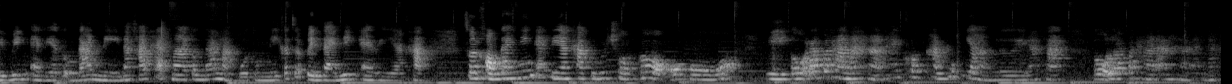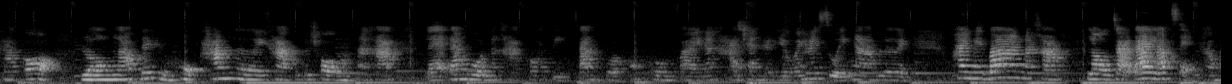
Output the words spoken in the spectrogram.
living area ตรงด้านนี้นะคะ ถัดมาตรงด้านหลังโบตรงนี้ก็จะเป็น dining area ค่ะ ส่วนของ dining area ค่ะ คุณผู้ชมก็โอ้โหมีโต๊ะรับประทานอาหารให้ครบครันทุกอย่างเลยนะคะ ต๊ะรับประทานอาหารนะคะ ก็รองรับได้ถึง 6 ท่านเลยค่ะคุณผู้ชมนะคะ และด้านบนนะคะก็ติดตั้งตัวของโคมไฟนะคะแชนเดลียไว้ให้สวยงามเลย ภายในบ้านนะคะ เราจะได้รับแสงธรรม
